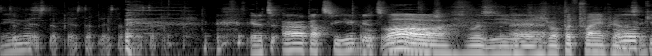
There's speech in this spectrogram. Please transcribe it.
S'il te plaît, s'il te plaît, s'il te plaît, s'il te plaît, s'il te plaît. Y en a-tu un en particulier que tu veux Oh, vas-y, Euh, je vais pas te faire influencer. Ok.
